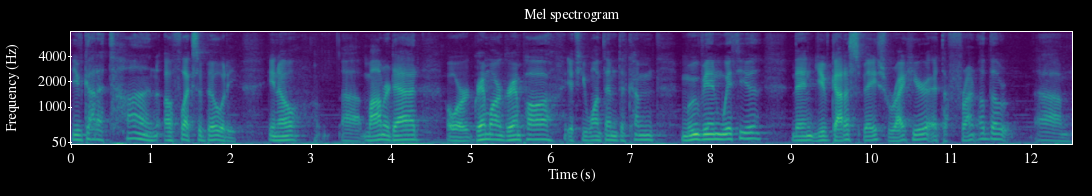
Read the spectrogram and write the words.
you've got a ton of flexibility. you know, uh, mom or dad or grandma or grandpa, if you want them to come move in with you, then you've got a space right here at the front of the, um,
